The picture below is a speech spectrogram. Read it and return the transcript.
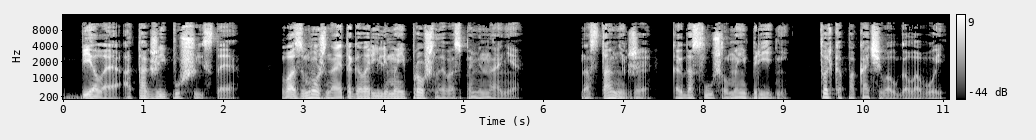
Белое, а также и пушистое. Возможно, это говорили мои прошлые воспоминания. Наставник же, когда слушал мои бредни, только покачивал головой.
